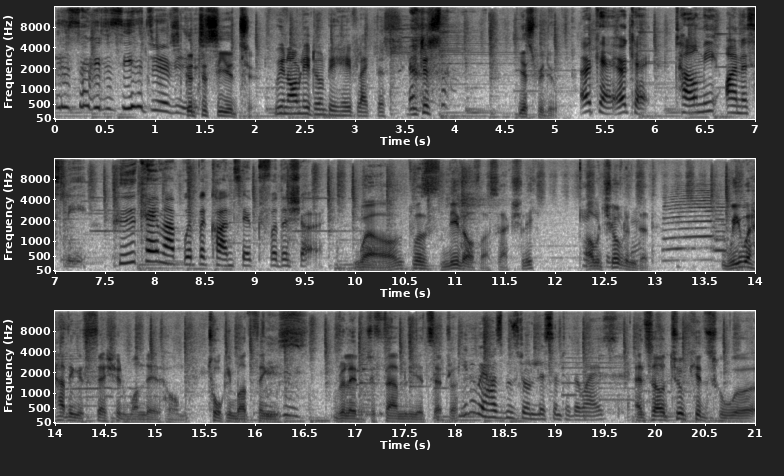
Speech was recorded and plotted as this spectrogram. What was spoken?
It is so good to see the two of you. Good to see you too. We normally don't behave like this. You just Yes, we do. Okay, okay. Tell me honestly, who came up with the concept for the show? Well, it was neither of us, actually. Can Our children believe did. We were having a session one day at home, talking about things related to family, etc. You know where husbands don't listen to the wives. And so two kids who were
